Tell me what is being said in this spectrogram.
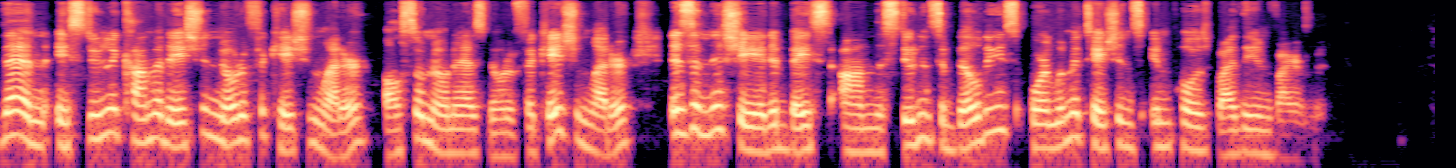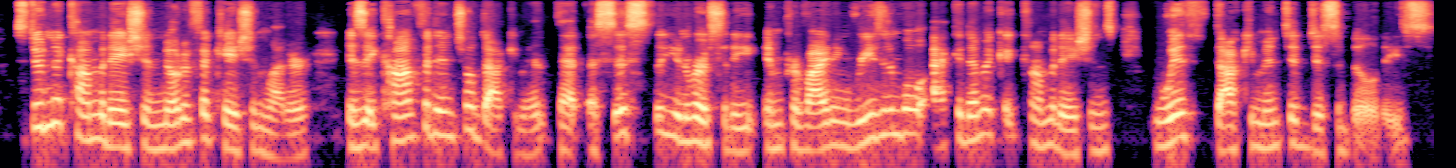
Then a student accommodation notification letter, also known as notification letter, is initiated based on the student's abilities or limitations imposed by the environment. Student Accommodation Notification Letter is a confidential document that assists the university in providing reasonable academic accommodations with documented disabilities.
